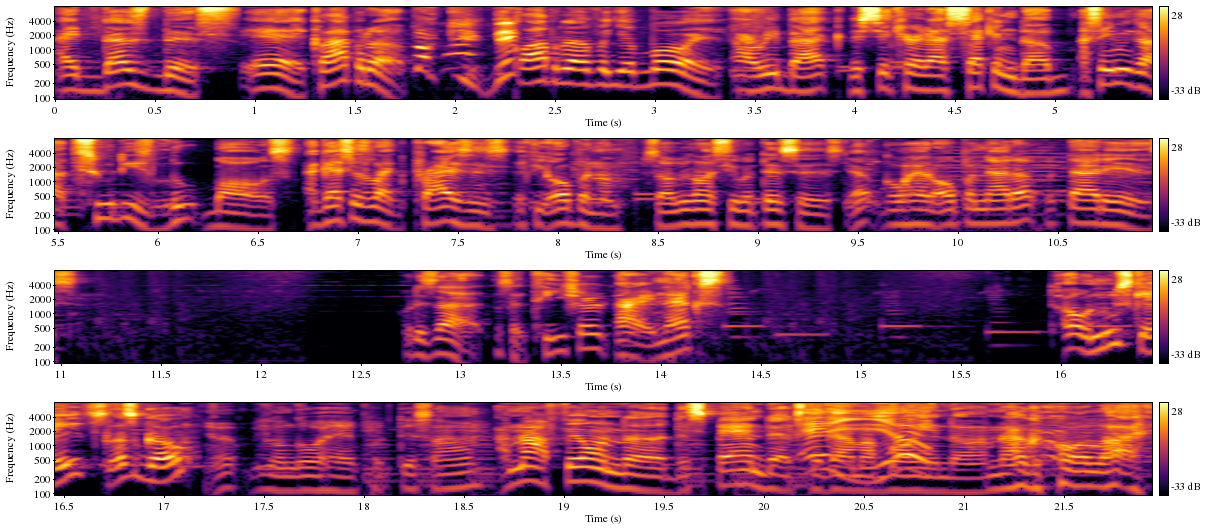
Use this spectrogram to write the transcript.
I does this. Yeah, clap it up. Fuck you, bitch. Clap it up for your boy. Alright, we back. Let's take care of that second dub. I see we got two of these loot balls. I guess it's like prizes if you open them. So we're gonna see what this is. Yep, go ahead, open that up. What that is. What is that? That's a t-shirt? Alright, next. Oh, new skates. Let's go. Yep, we're gonna go ahead and put this on. I'm not feeling the, the spandex that got my boy in though. I'm not gonna lie.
